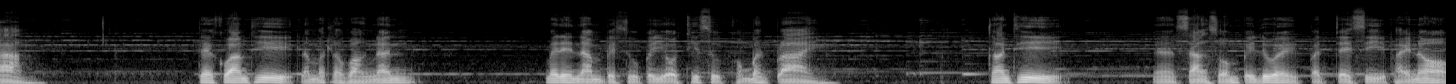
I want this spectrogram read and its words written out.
ตาม แต่ความที่ระมัดระวังนั้น ไม่ได้นำไปสู่ประโยชน์ที่สุดของบ้านปลาย การที่นะสั่งสมไปด้วยปัจจัยสี่ภายนอก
